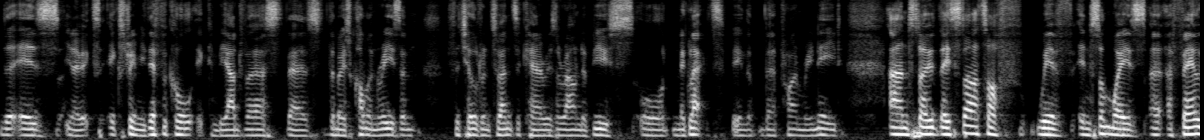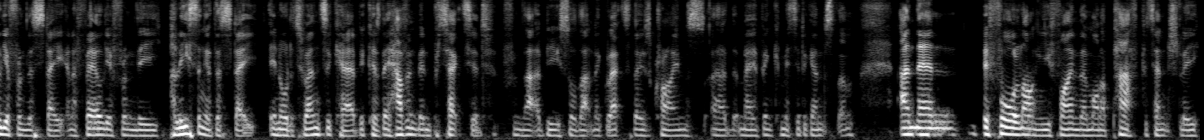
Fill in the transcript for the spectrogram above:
that is, you know, ex- extremely difficult. It can be adverse. There's the most common reason for children to enter care is around abuse or neglect being the, their primary need, and so they start off with, in some ways, a, a failure from the state and a failure from the policing of the state in order to enter care because they haven't been protected from that abuse or that neglect, those crimes uh, that may have been committed against them. And then before long, you find them on a path potentially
